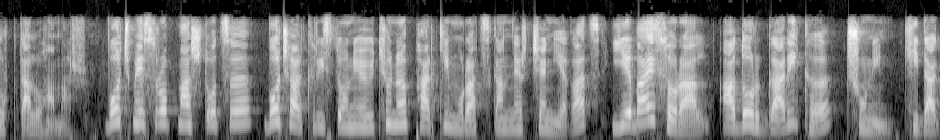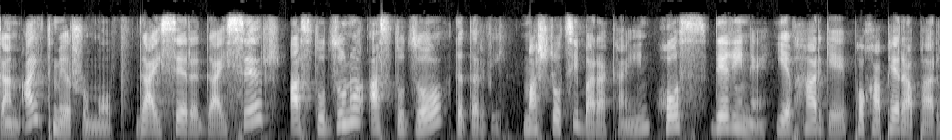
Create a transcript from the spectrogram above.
դուրք տալու համար։ Ոչ մեսրոպ մաշտոցը, ոչ ալ քրիստոնեությունը парքի մուրացկաններ չեն եղած եւ այսօրալ ադոր գարիկը ճունին։ Քիդական այդ մերժումով գայսերը գայսեր, աստուծունը աստուծո կտրվի։ Մաշտոցի բարակային հոս դերին է եւ հարգ է փոխապերապար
